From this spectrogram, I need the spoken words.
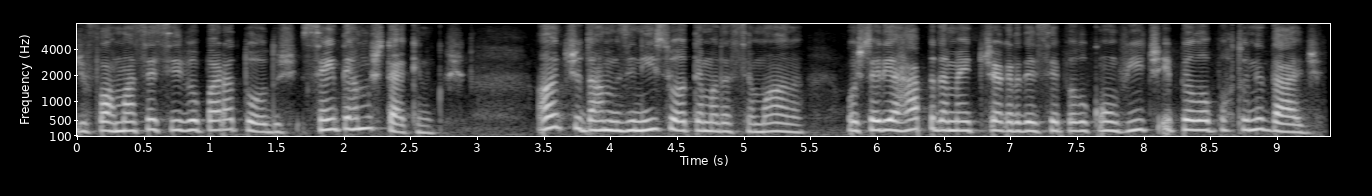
de forma acessível para todos, sem termos técnicos. Antes de darmos início ao tema da semana, gostaria rapidamente de agradecer pelo convite e pela oportunidade.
